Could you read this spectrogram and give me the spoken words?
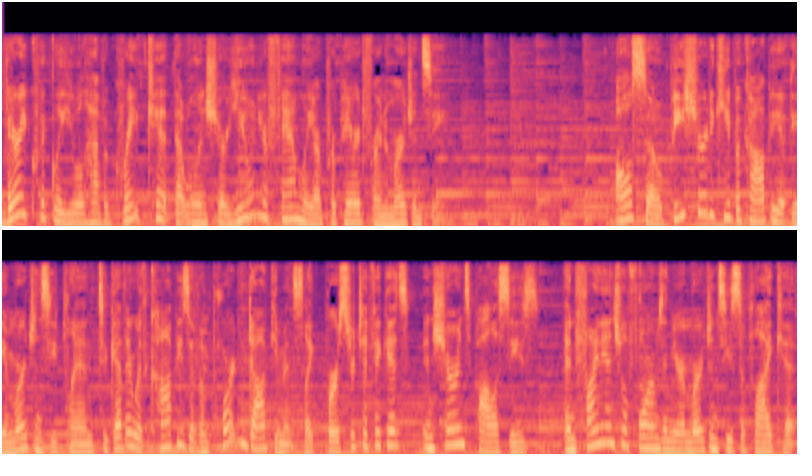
very quickly you will have a great kit that will ensure you and your family are prepared for an emergency. Also, be sure to keep a copy of the emergency plan together with copies of important documents like birth certificates, insurance policies, and financial forms in your emergency supply kit.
